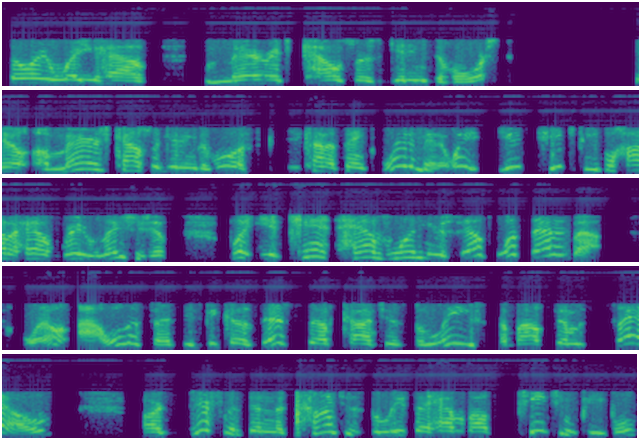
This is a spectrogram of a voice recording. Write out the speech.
story where you have marriage counselors getting divorced? You know, a marriage counselor getting divorced, you kind of think, wait a minute, wait, you teach people how to have great relationships, but you can't have one yourself. What's that about? Well, I will assert it's because their subconscious beliefs about themselves are different than the conscious beliefs they have about teaching people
